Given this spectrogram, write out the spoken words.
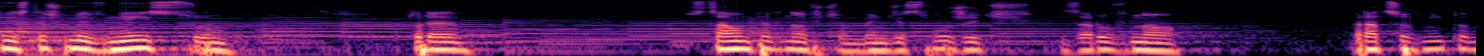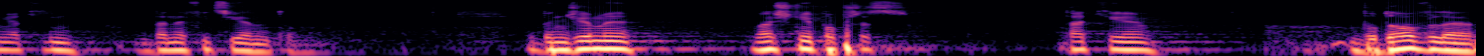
Jesteśmy w miejscu, które z całą pewnością będzie służyć zarówno pracownikom, jak i beneficjentom. I będziemy właśnie poprzez takie budowle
